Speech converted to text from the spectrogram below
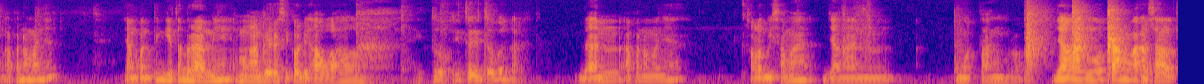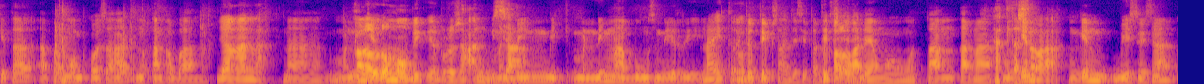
apa namanya yang penting kita berani mengambil resiko di awal Itu, itu itu benar. dan apa namanya kalau bisa mah jangan ngutang bro Jangan ngutang lah. misal kita apa mau buka usaha ngutang ke bank Janganlah. nah mending Kalau lu mau bikin perusahaan bisa. mending mending nabung sendiri Nah, itu. itu tips aja sih tapi kalau ya. ada yang mau ngutang karena mungkin mungkin bisnisnya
